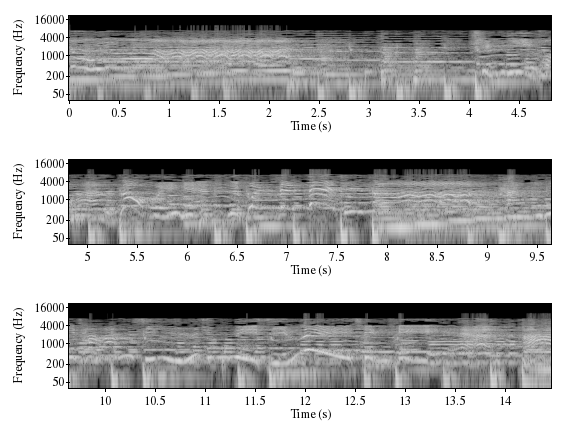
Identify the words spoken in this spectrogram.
中原。吃一碗老烩面，你浑身在劲呐；看一场戏剧，你心里清甜。啊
